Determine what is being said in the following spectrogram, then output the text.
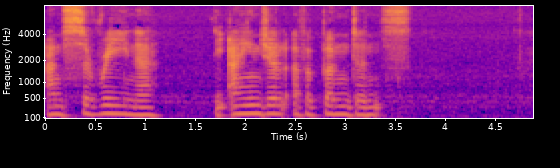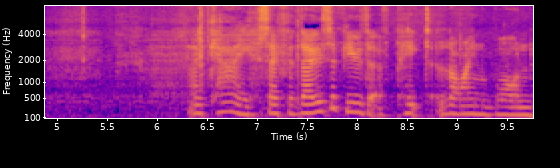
and Serena, the Angel of Abundance. Okay, so for those of you that have picked line one,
